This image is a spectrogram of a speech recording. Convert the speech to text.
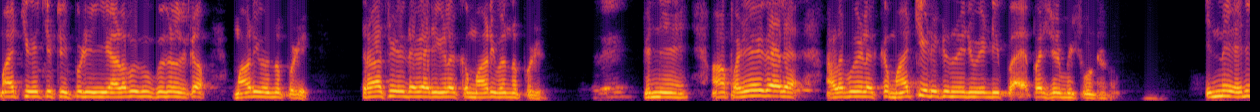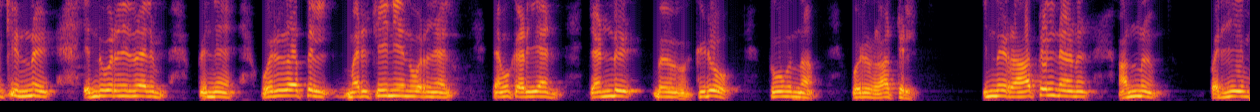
മാറ്റി വെച്ചിട്ട് ഇപ്പോഴും ഈ അളവ് തൂക്കങ്ങളൊക്കെ മാറി വന്നപ്പോഴേ ത്രാസുകളുടെ കാര്യങ്ങളൊക്കെ മാറി വന്നപ്പോൾ പിന്നെ ആ പഴയകാല അളവുകളൊക്കെ മാറ്റിയെടുക്കുന്നതിന് വേണ്ടി പരിശ്രമിച്ചുകൊണ്ടിരുന്നു. ഇന്ന് എനിക്ക് ഇന്ന് എന്തു പറഞ്ഞിരുന്നാലും പിന്നെ ഒരു റാത്തിൽ മരച്ചീനി എന്ന് പറഞ്ഞാൽ നമുക്കറിയാൻ രണ്ട് കിലോ തൂങ്ങുന്ന ഒരു റാത്തിൽ. ഇന്ന് റാത്തലിനാണ് അന്ന് പരിചയം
